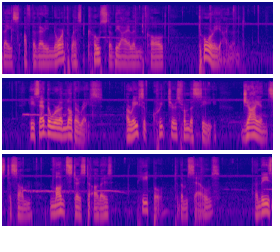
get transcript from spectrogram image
place off the very northwest coast of the island called Tory Island. He said there were another race, a race of creatures from the sea, giants to some, monsters to others, people to themselves. And these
